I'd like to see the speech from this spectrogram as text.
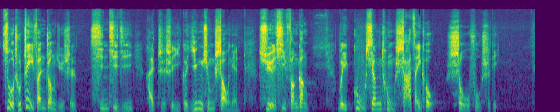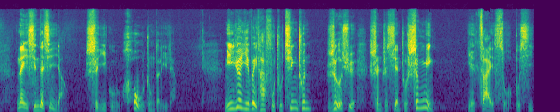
做出这番壮举时，辛弃疾还只是一个英雄少年，血气方刚，为故乡痛，杀贼寇，收复失地。内心的信仰是一股厚重的力量，你愿意为他付出青春、热血，甚至献出生命，也在所不惜。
